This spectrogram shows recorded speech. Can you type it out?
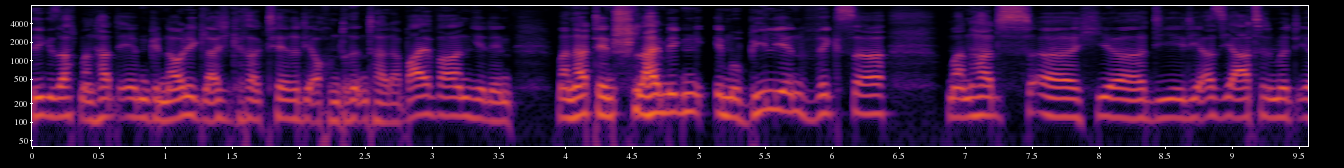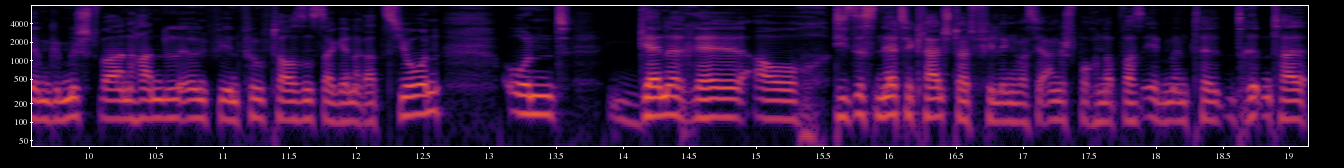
wie gesagt, man hat eben genau die gleichen Charaktere, die auch im dritten Teil dabei waren. Hier den, man hat den schleimigen Immobilienwichser, man hat äh, hier die, die Asiatin mit ihrem Gemischtwarenhandel irgendwie in 5000. Generation und generell auch dieses nette Kleinstadt-Feeling, was ihr angesprochen habt, was eben im Te dritten Teil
